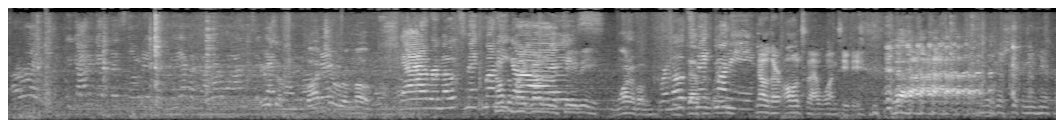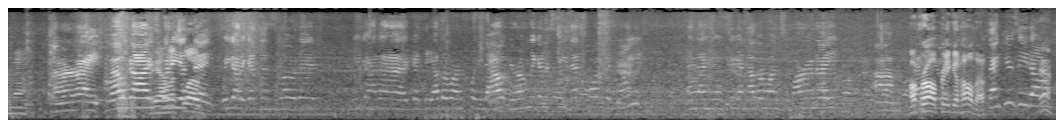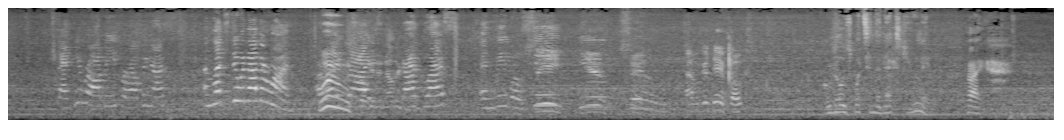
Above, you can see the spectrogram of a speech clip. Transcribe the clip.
All right, we gotta get this loaded. We have another one to There's get a unloaded. bunch of remotes. Yeah, remotes make money, Something guys. might go to the TV. One of them. Remotes make money. No, they're all to that one TV. We're just stick them in here for now. All right. Well, guys, Yeah, what do let's you load. think? We gotta get this loaded. We gotta get the other one cleaned out. You're only gonna see this one tonight, and then you'll see another one tomorrow night. Um, Overall, you- pretty good haul though. Thank you, Zito. Yeah. Thank you, Robbie, for helping us. And let's do another one. All Woo. right, guys. Let's go get another God bless, and we will see, See you you soon. Have a good day, folks. Who knows what's in the next unit? All right.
